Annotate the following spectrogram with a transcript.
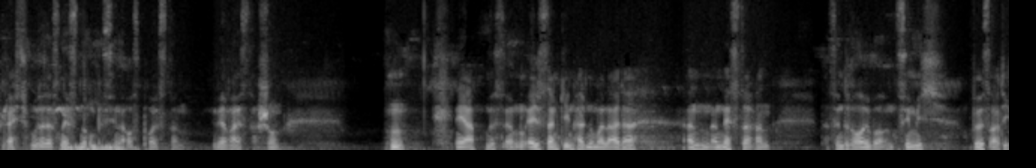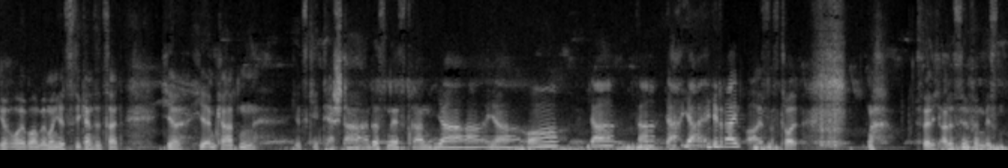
Vielleicht muss er das Nest noch ein bisschen auspolstern. Wer weiß das schon. Hm. Naja, das, ähm, Elstern gehen halt nun mal leider an, an Nester ran. Sind Räuber und ziemlich bösartige Räuber. Und wenn man jetzt die ganze Zeit hier, hier im Garten, jetzt geht der Star an das Nest ran. Ja, ja, oh, ja, ja, ja, ja, er geht rein. Oh, ist das toll. Ach, das werde ich alles sehr vermissen.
